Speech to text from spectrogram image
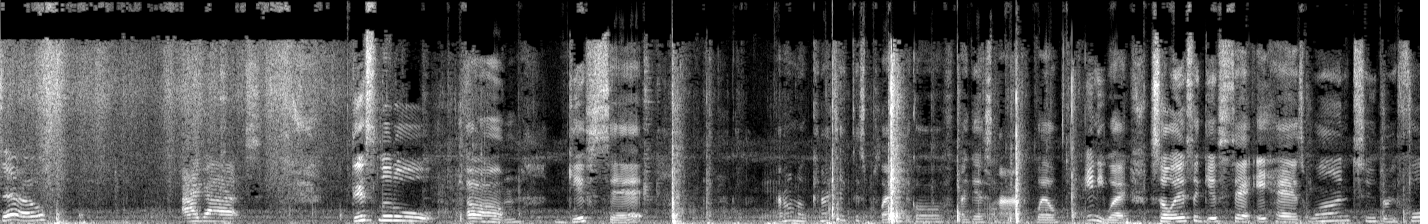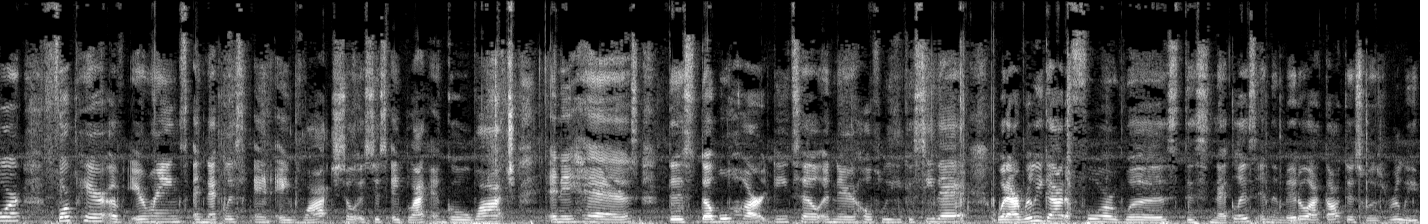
So I got this little um gift set don't know, can I take this plastic off? I guess not. Well, anyway, so it's a gift set. It has one, two, three, four, four pair of earrings, a necklace, and a watch. So it's just a black and gold watch. And it has this double heart detail in there. Hopefully you can see that. What I really got it for was this necklace in the middle. I thought this was really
